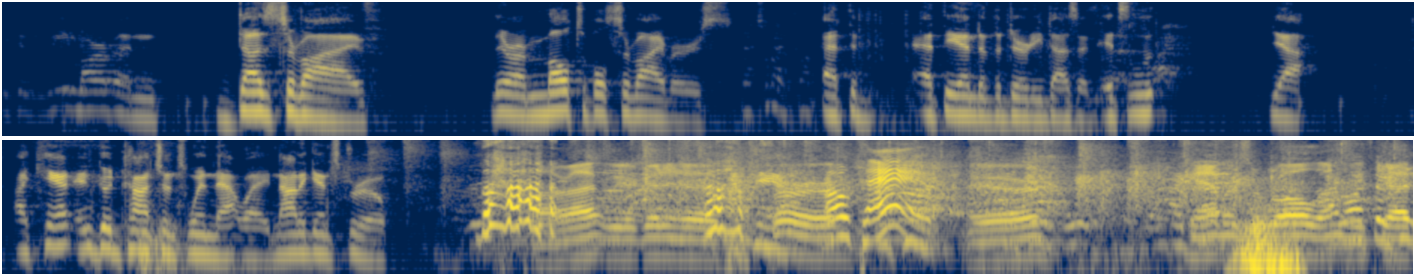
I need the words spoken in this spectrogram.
Because Lee Marvin does survive. There are multiple survivors at the at the end of the Dirty Dozen. It's l- yeah. I can't in good conscience win that way. Not against Drew. All right, we are getting a third Okay. here. Cameras are rolling. I We've want them got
